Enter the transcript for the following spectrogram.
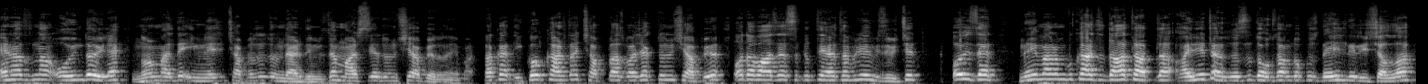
En azından oyunda öyle. Normalde imleci çapraza döndürdüğümüzde Marsilya dönüşü yapıyordu Neymar. Fakat ikon kartına çapraz bacak dönüşü yapıyor. O da bazen sıkıntı yaratabiliyor bizim için. O yüzden Neymar'ın bu kartı daha tatlı. Ayrıca hızı 99 değildir inşallah.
